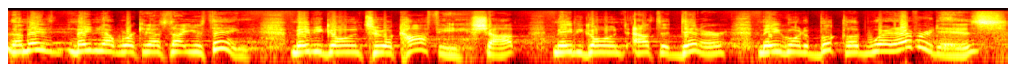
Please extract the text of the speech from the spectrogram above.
Now, maybe, maybe not working out out's not your thing. Maybe going to a coffee shop, maybe going out to dinner, maybe going to a book club, whatever it is,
